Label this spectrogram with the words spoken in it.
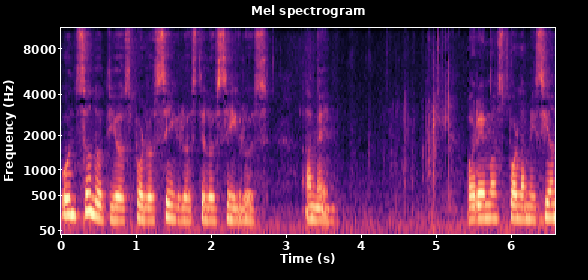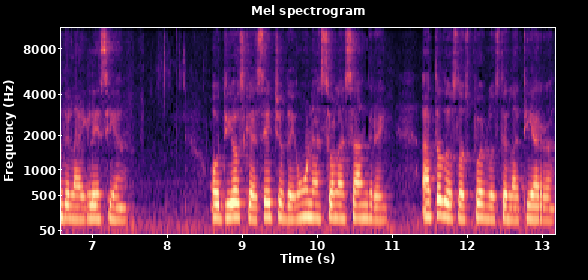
un solo Dios por los siglos de los siglos. Amén. Oremos por la misión de la Iglesia. Oh Dios que has hecho de una sola sangre a todos los pueblos de la tierra,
